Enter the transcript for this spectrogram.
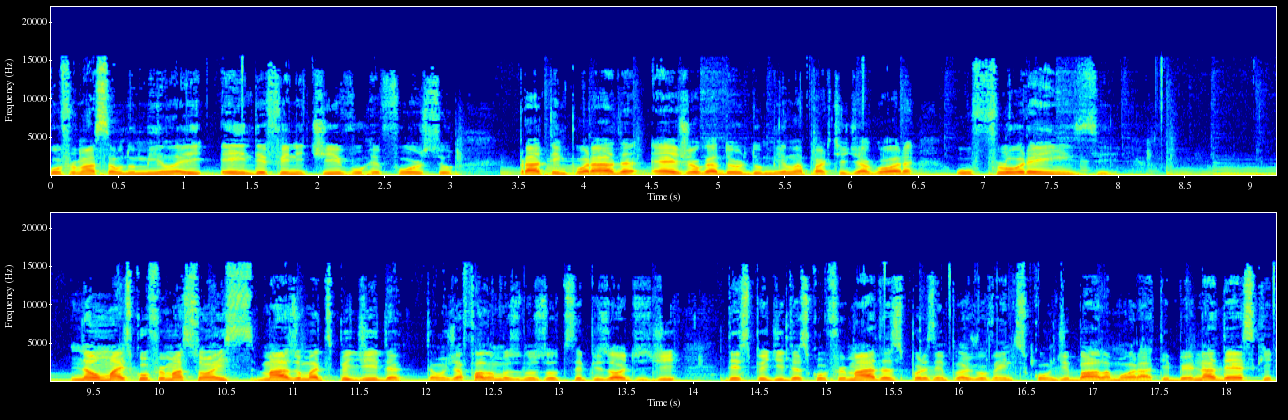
Confirmação do Milan aí em definitivo, reforço para a temporada é jogador do Milan a partir de agora, o Florenzi. Não mais confirmações, mas uma despedida. Então já falamos nos outros episódios de despedidas confirmadas, por exemplo, a Juventus com Dybala, Morata e Bernadeschi.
